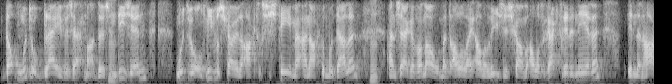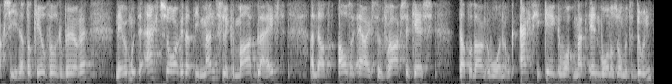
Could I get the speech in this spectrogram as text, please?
dat moet ook blijven, zeg maar. Dus in hm. die zin moeten we ons niet verschuilen achter systemen en achter modellen. Hm. En zeggen van nou, met allerlei analyses gaan we alles recht redeneren. In Den Haag zie je dat ook heel veel gebeuren. Nee, we moeten echt zorgen dat die menselijke maat blijft. En dat als er ergens een vraagstuk is, dat er dan gewoon ook echt gekeken wordt met inwoners om het te doen.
